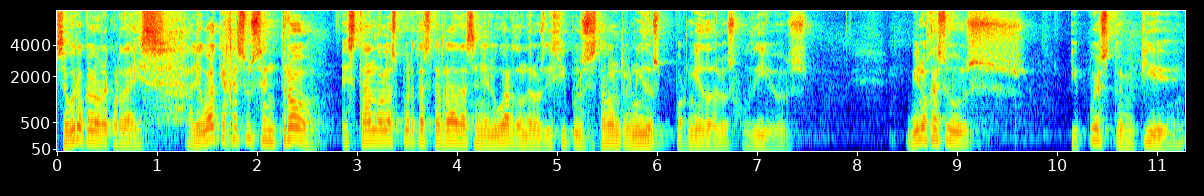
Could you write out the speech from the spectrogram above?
Seguro que lo recordáis. Al igual que Jesús entró, estando las puertas cerradas en el lugar donde los discípulos estaban reunidos por miedo de los judíos, vino Jesús y puesto en pie,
